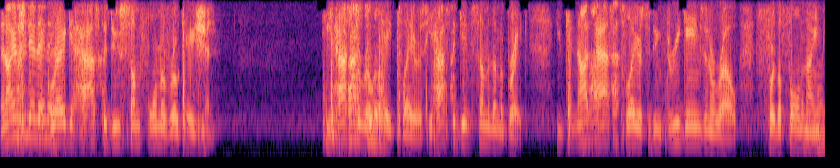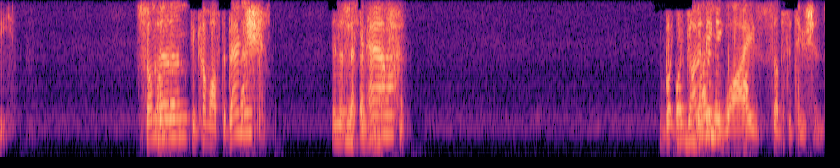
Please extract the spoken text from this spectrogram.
And I understand that Greg has to do some form of rotation. He has to rotate players. He has to give some of them a break. You cannot ask players to do three games in a row for the full 90. Some of them can come off the bench in the, second, half. But you've got to make wise substitutions.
